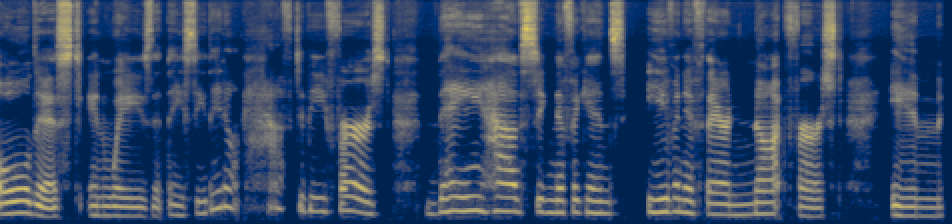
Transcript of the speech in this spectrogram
oldest in ways that they see they don't have to be first. They have significance even if they're not first in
